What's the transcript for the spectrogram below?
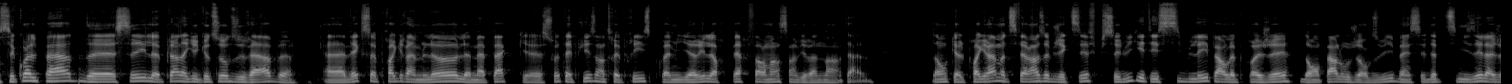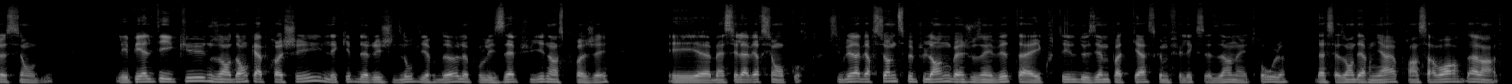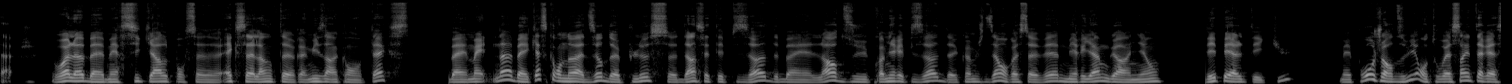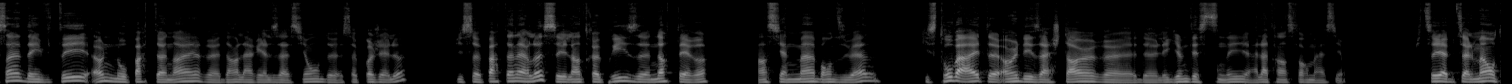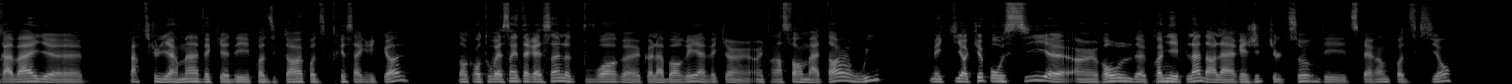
C'est quoi le PAD? Euh, c'est le plan d'agriculture durable. Euh, avec ce programme-là, le MAPAC souhaite appuyer les entreprises pour améliorer leur performance environnementale. Donc, le programme a différents objectifs, puis celui qui a été ciblé par le projet dont on parle aujourd'hui, ben, c'est d'optimiser la gestion de l'eau. Les PLTQ nous ont donc approché, l'équipe de régie de l'eau de l'IRDA, pour les appuyer dans ce projet et euh, ben, c'est la version courte. Si vous voulez la version un petit peu plus longue, ben, je vous invite à écouter le deuxième podcast, comme Félix a dit en intro, de la saison dernière pour en savoir davantage. Voilà, ben, merci Carl pour cette excellente remise en contexte. Ben, maintenant, ben, qu'est-ce qu'on a à dire de plus dans cet épisode? Ben, lors du premier épisode, comme je disais, on recevait Myriam Gagnon des PLTQ. Mais pour aujourd'hui, on trouvait ça intéressant d'inviter un de nos partenaires euh, dans la réalisation de ce projet-là, puis ce partenaire-là, c'est l'entreprise Norterra, anciennement Bonduel, qui se trouve à être un des acheteurs euh, de légumes destinés à la transformation. Puis tu sais, habituellement, on travaille euh, particulièrement avec des producteurs, productrices agricoles. Donc, on trouvait ça intéressant de pouvoir euh, collaborer avec un, transformateur, oui, mais qui occupe aussi un rôle de premier plan dans la régie de culture des différentes productions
